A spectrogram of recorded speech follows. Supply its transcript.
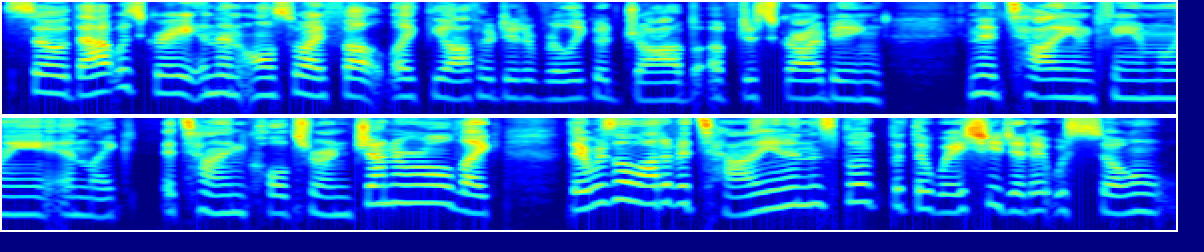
So that was great. And then also, I felt like the author did a really good job of describing an Italian family and like Italian culture in general. Like, there was a lot of Italian in this book, but the way she did it was so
